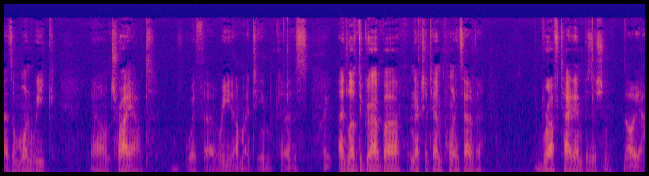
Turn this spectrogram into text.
as a one week uh, tryout with uh, Reed on my team because. I'd love to grab uh, an extra ten points out of a rough tight end position. Oh yeah.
